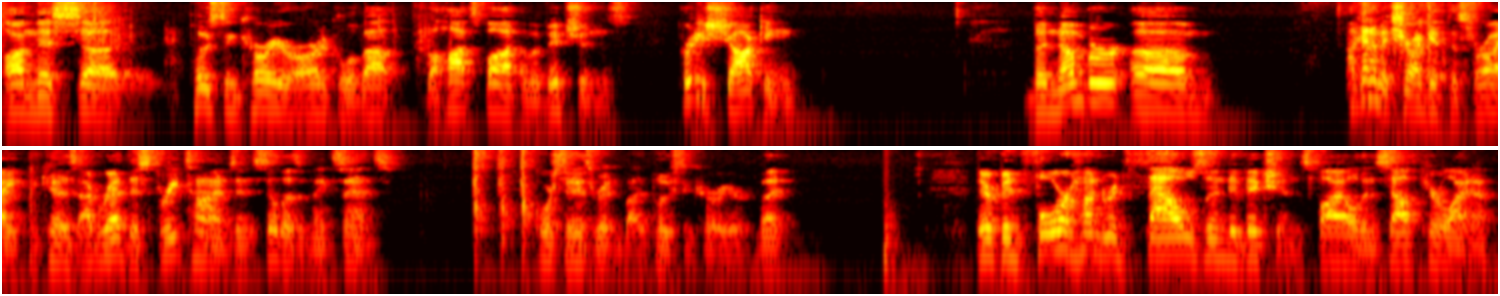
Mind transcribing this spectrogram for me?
on this. Uh, Post and Courier article about the hotspot of evictions. Pretty shocking. The number, um, I got to make sure I get this right because I've read this three times and it still doesn't make sense. Of course, it is written by the Post and Courier, but there have been 400,000 evictions filed in South Carolina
